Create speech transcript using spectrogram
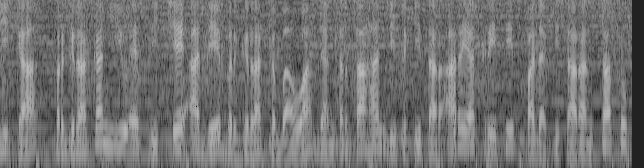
Jika pergerakan USD CAD bergerak ke bawah dan tertahan di sekitar area kritis pada kisaran 1,27274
